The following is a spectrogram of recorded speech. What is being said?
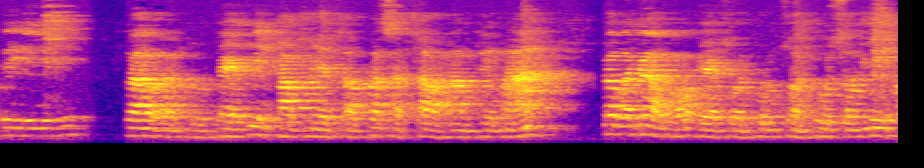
ติกาวันตุเตที่ทำเมสัพพสัตตาหังเทมาข้าพเจ้าขอแผ่ส่วนบุญส่วนกุศลที่ท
